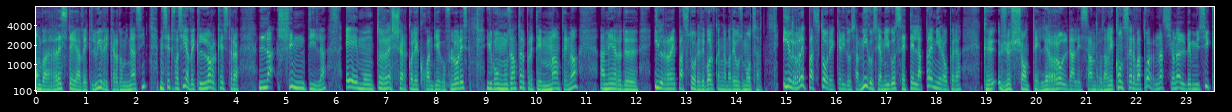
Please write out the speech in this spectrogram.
On va rester avec lui, Riccardo Minassi, mais cette fois-ci avec l'orchestre La Scintilla et mon très cher collègue Juan Diego Flores ils vont nous interpréter maintenant un air de Il Re Pastore de Wolfgang Amadeus Mozart. Il Re Pastore, queridos amigos y amigos, c'était la première opéra que je chantais, le rôle d'Alessandro dans le Conservatoire national de musique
